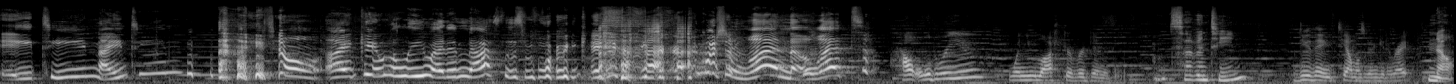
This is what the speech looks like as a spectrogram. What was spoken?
18, 19? I don't, I can't believe I didn't ask this before we came here. Question one, what? How old were you when you lost your virginity? 17? Do you think Tiamo's gonna get it right? No.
